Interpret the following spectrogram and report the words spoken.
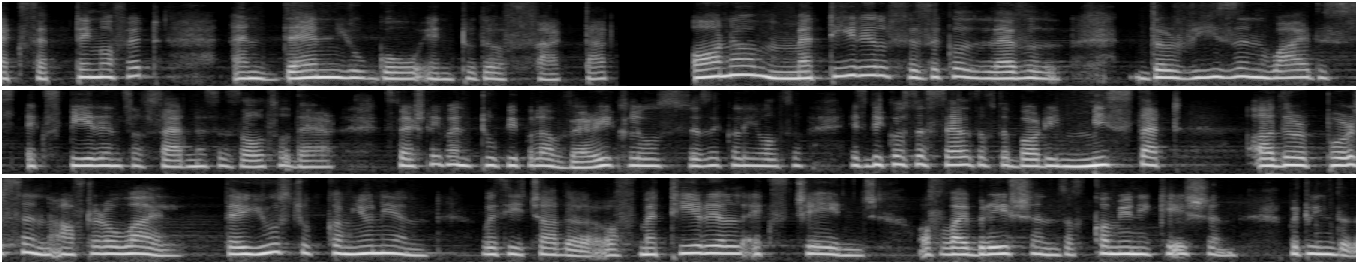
accepting of it and then you go into the fact that on a material physical level the reason why this experience of sadness is also there especially when two people are very close physically also is because the cells of the body miss that other person after a while they're used to communion with each other of material exchange of vibrations of communication between the,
